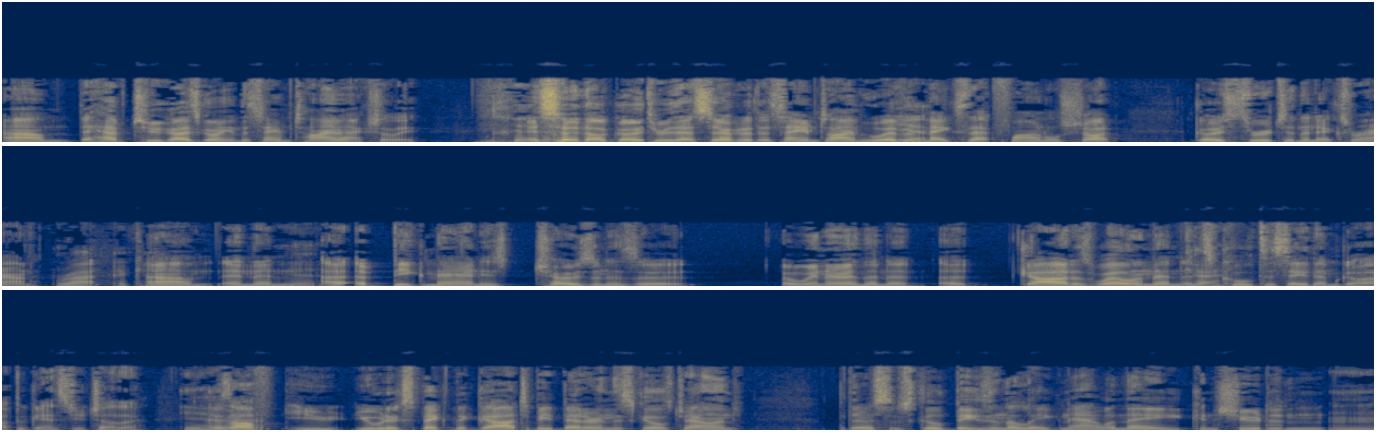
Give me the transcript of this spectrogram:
Um, they have two guys going at the same time actually, and so they'll go through that circuit at the same time. Whoever Yeah. makes that final shot goes through to the next round. Right. Okay. Um, and then Yeah. a, a big man is chosen as a, a winner, and then a, a guard as well. And then it's Okay. cool to see them go up against each other. Yeah, Because right. you you would expect the guard to be better in the skills challenge, but there are some skilled bigs in the league now, and they can shoot it, and Mm-hmm.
